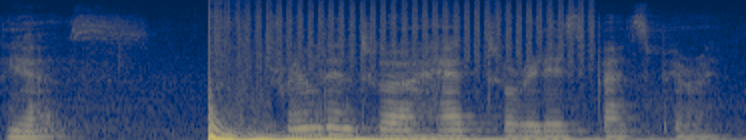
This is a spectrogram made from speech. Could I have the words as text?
Yes. Drilled into her head to release bad spirits.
